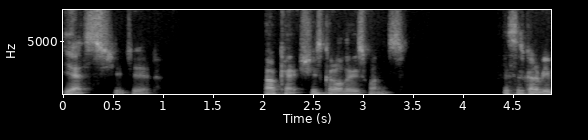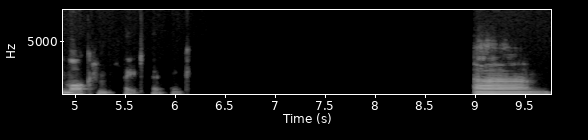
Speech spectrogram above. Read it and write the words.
Yes, she did. Okay, she's got all these ones. This is going to be more complete, I think. Um,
